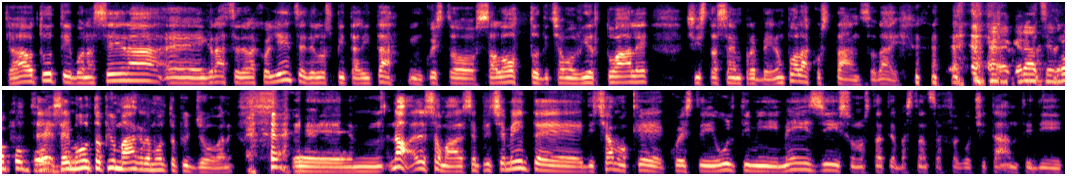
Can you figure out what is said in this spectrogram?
Ciao a tutti, buonasera, eh, grazie dell'accoglienza e dell'ospitalità in questo salotto, diciamo, virtuale, ci sta sempre bene. Un po' la Costanzo, dai. grazie, troppo buono. Sei, sei, molto più magro e molto più giovane. eh, no, insomma, semplicemente diciamo che questi ultimi mesi sono stati abbastanza fagocitanti di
